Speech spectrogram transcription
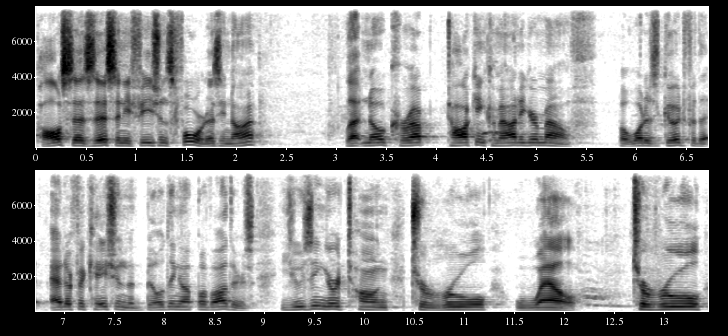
Paul says this in Ephesians 4, does he not? Let no corrupt talking come out of your mouth, but what is good for the edification, the building up of others, using your tongue to rule well. To rule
